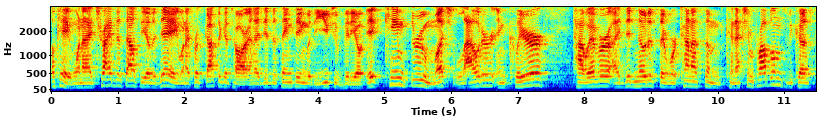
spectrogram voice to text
Okay, when I tried this out the other day, when I first got the guitar, and I did the same thing with the YouTube video, it came through much louder and clearer. However, I did notice there were kind of some connection problems because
